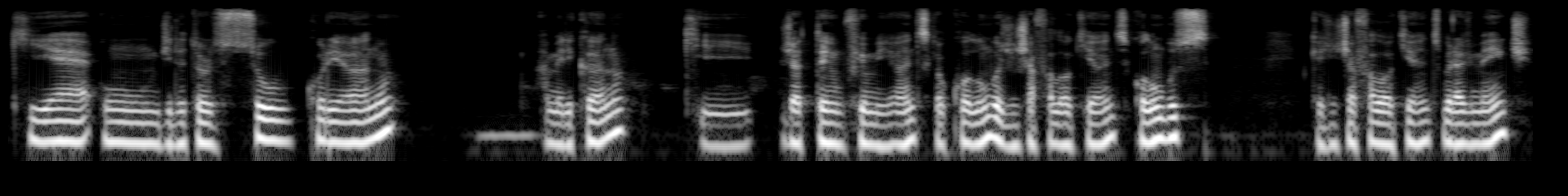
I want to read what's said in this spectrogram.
que é um diretor sul-coreano, americano, que já tem um filme antes, que é o Columbo, a gente já falou aqui antes, Columbus, que a gente já falou aqui antes brevemente.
